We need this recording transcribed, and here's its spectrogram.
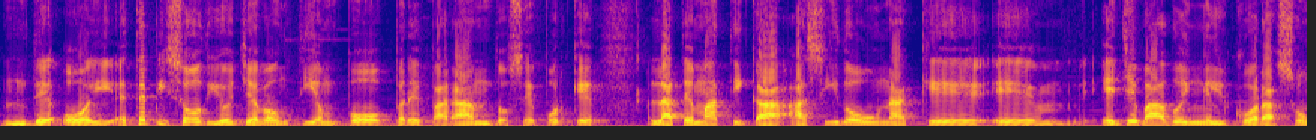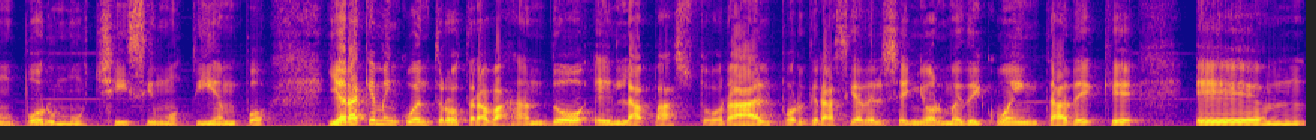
de hoy. Este episodio lleva un tiempo preparándose porque la temática ha sido una que eh, he llevado en el corazón por muchísimo tiempo. Y ahora que me encuentro trabajando en la pastoral, por gracia del Señor, me doy cuenta de que eh,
